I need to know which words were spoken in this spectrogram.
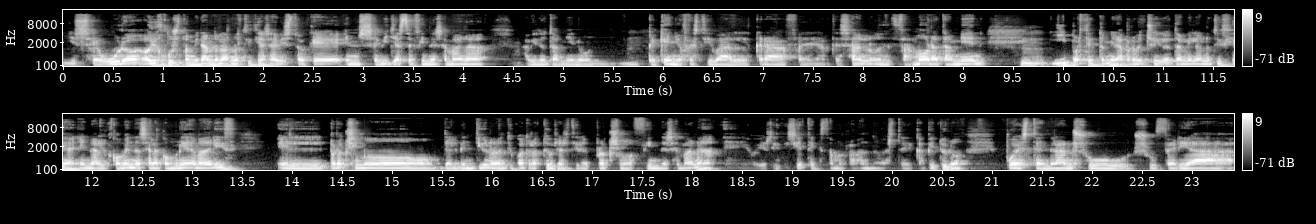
Y seguro, hoy justo mirando las noticias he visto que en Sevilla este fin de semana ha habido también un pequeño festival craft eh, artesano, en Zamora también. Mm. Y por cierto, mira, aprovecho y doy también la noticia, en Alcomendas, en la Comunidad de Madrid, el próximo, del 21 al 24 de octubre, es decir, el próximo fin de semana, eh, hoy es 17 que estamos grabando este capítulo, pues tendrán su, su feria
